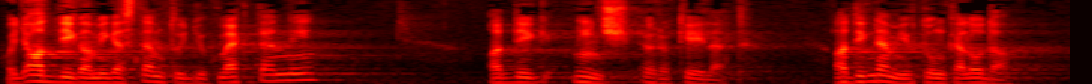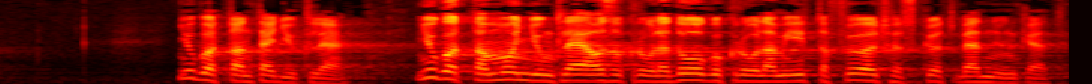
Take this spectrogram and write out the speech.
hogy addig, amíg ezt nem tudjuk megtenni, addig nincs örök élet. Addig nem jutunk el oda. Nyugodtan tegyük le Nyugodtan mondjunk le azokról a dolgokról, ami itt a földhöz köt bennünket,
